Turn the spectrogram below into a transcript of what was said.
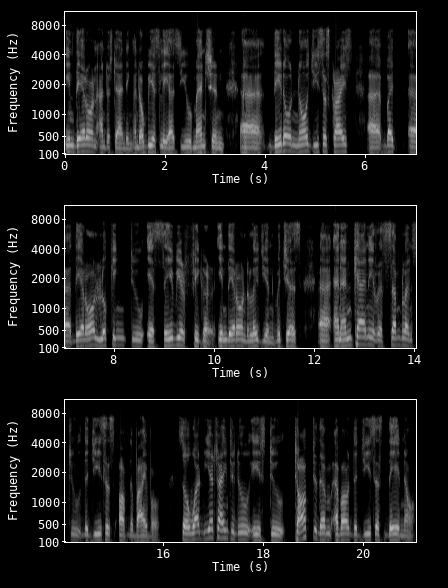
in their own understanding? And obviously, as you mentioned, uh, they don't know Jesus Christ, uh, but uh, they are all looking to a savior figure in their own religion, which is uh, an uncanny resemblance to the Jesus of the Bible. So, what we are trying to do is to talk to them about the Jesus they know.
